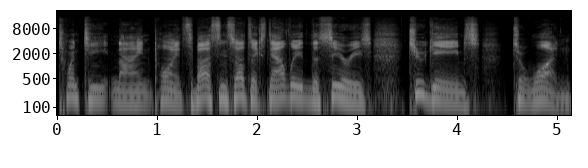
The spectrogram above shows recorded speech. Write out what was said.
29 points. The Boston Celtics now lead the series two games to one.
